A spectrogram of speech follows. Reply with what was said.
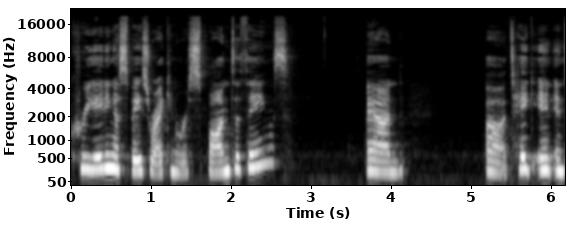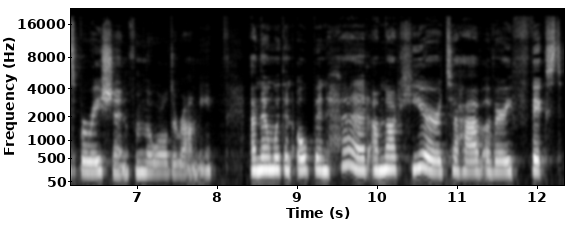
creating a space where I can respond to things and uh, take in inspiration from the world around me. And then with an open head, I'm not here to have a very fixed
